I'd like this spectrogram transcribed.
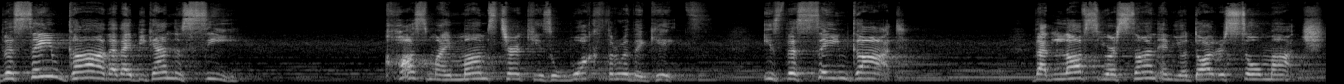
The same God that I began to see cause my mom's turkeys walk through the gates is the same God that loves your son and your daughter so much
